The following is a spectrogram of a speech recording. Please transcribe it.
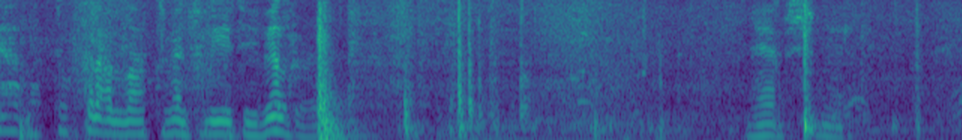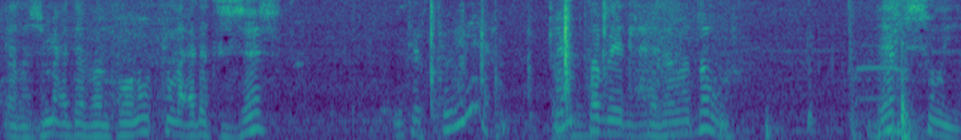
يلا توكل على الله تبان في اليوتيوب. يلا. غير بشويه يلا جمع دابا الفولو طلع داك الجاج ندير بروميير غير بطبيعة الحال يلا دور. غير بشوية.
